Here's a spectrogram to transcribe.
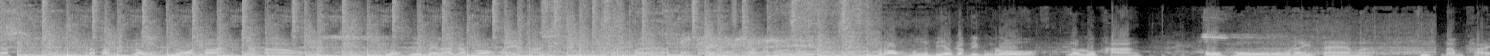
ครับธนพันธ์เราหยอดบ้างอ้าวลงพื้นไปแล้วครับรองไม่ทัน รองมือเดียวครับดิพุโร แล้วลูกคาง โอ้โห ได้แต้มอะนำไทย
